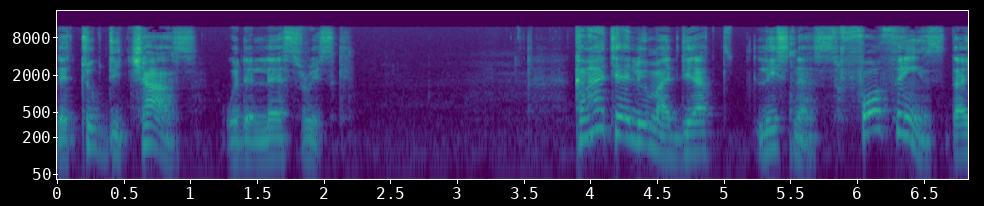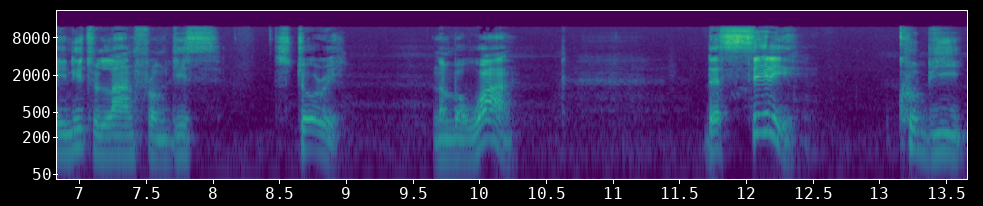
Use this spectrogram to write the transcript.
They took the chance with the less risk. Can I tell you, my dear listeners, four things that you need to learn from this story? Number one, the city could be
